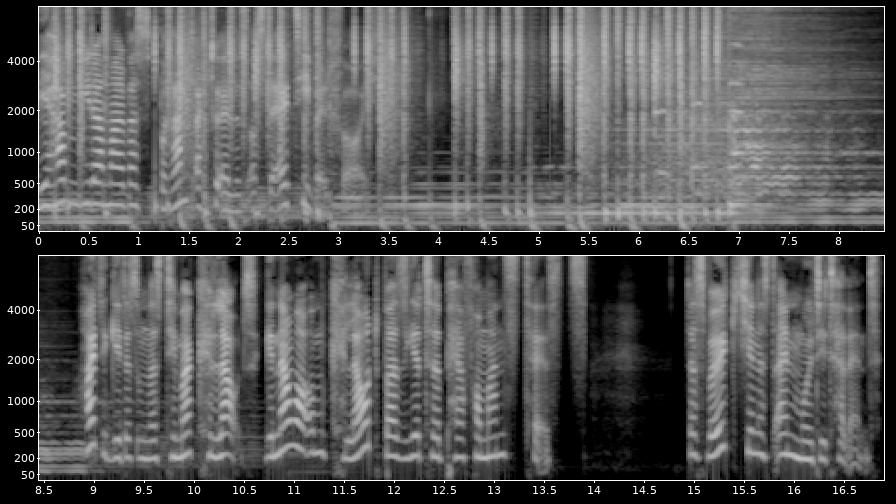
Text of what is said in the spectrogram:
Wir haben wieder mal was brandaktuelles aus der IT-Welt für euch. Heute geht es um das Thema Cloud, genauer um Cloud-basierte Performance-Tests. Das Wölkchen ist ein Multitalent.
